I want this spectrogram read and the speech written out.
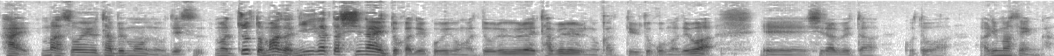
はい。まあそういう食べ物です。まあちょっとまだ新潟市内とかでこういうのがどれぐらい食べれるのかっていうとこまでは、えー、調べたことはありませんが、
